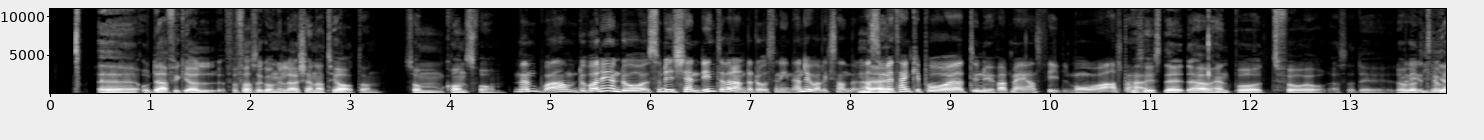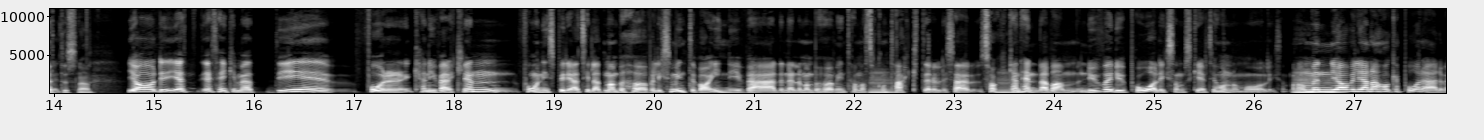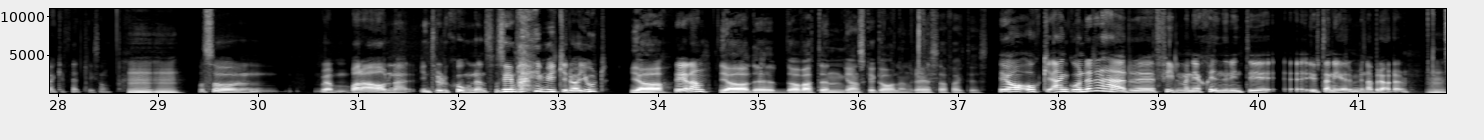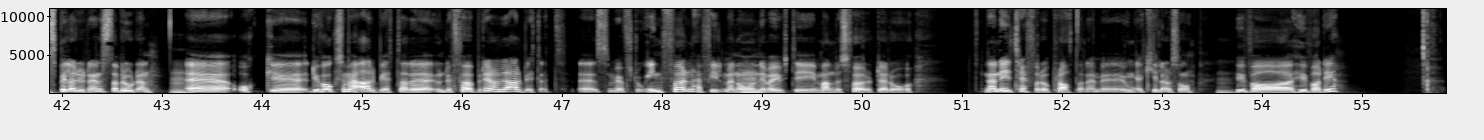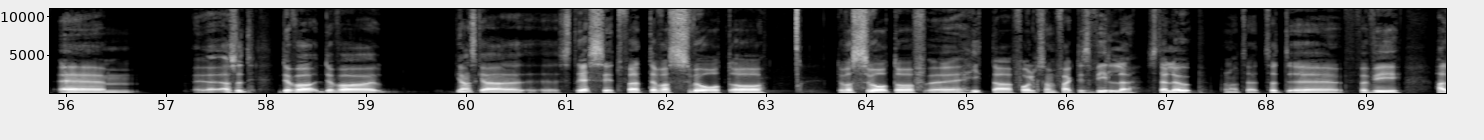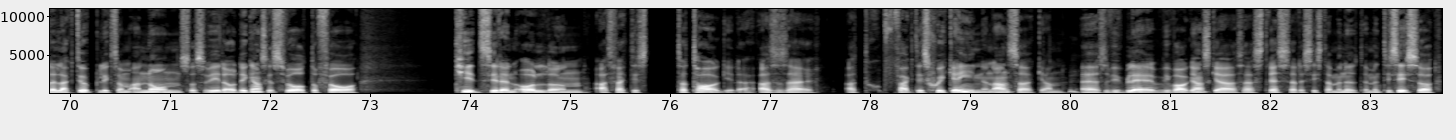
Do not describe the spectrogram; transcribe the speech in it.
eh, och där fick jag för första gången lära känna teatern som konstform. Men wow, då var det ändå, så ni kände inte varandra då sen innan du Alexander? Alltså Nej. med tanke på att du nu varit med i hans film och allt det här. Precis, det, det här har hänt på två år. Alltså det, det har Det gått otroligt. jättesnabbt. Ja, och det, jag, jag tänker mig att det får, kan ju verkligen få en inspirera till att man behöver liksom inte vara inne i världen eller man behöver inte ha massa Mm. kontakter eller så här, saker Mm. kan hända. Bara, nu var ju du på liksom, skrev till honom och liksom, ja Mm. men jag vill gärna haka på det här, det verkar fett liksom. Mm, mm. Och så bara av den här introduktionen så ser man hur mycket du har gjort Ja, redan. ja det, det har varit en ganska galen resa faktiskt. Ja och angående den här eh, filmen Jag skiner inte eh, utan er mina bröder Mm. spelar du den äldsta brodern. Mm. Eh, och eh, du var också med och arbetade under förberedande arbetet eh, som jag förstod inför den här filmen och Mm. ni var ute i Malmös förorter och när ni träffade och pratade med unga killar och så. Mm. Hur, var, hur var det? Eh, alltså det var, det var ganska stressigt för att det var svårt att det var svårt att eh, hitta folk som faktiskt ville ställa upp på något sätt. Så att, eh, för vi hade lagt upp liksom annons och så vidare och det är ganska svårt att få kids i den åldern att faktiskt ta tag i det. Alltså så här, att faktiskt skicka in en ansökan. Mm. Eh, så vi, blev, vi var ganska så stressade sista minuten men till sist så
